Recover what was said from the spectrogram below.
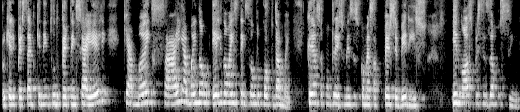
Porque ele percebe que nem tudo pertence a ele, que a mãe sai, a mãe não, ele não é extensão do corpo da mãe. Criança com três meses começa a perceber isso. E nós precisamos sim.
